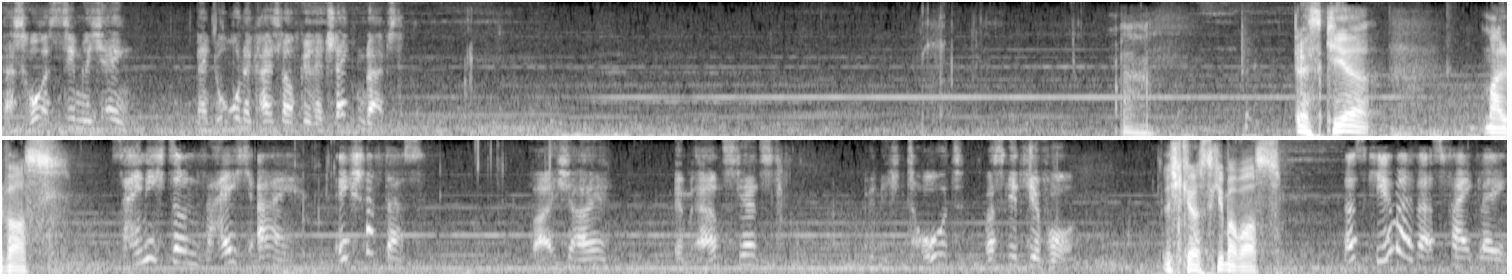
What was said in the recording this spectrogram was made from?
Das Rohr ist ziemlich eng. Wenn du ohne Kreislaufgerät stecken bleibst. Riskier mal was. Sei nicht so ein Weichei. Ich schaff das. Weichei? Im Ernst jetzt? Bin ich tot? Was geht hier vor? Ich riskiere mal was. Riskier mal was, Feigling.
